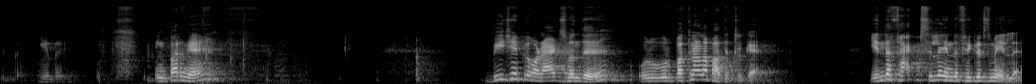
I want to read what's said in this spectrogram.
இது- இது இங்கே பாருங்கள் பிஜேபியோட ஆட்ஸ் வந்து ஒரு ஒரு பத்து நாளாக பார்த்துட்ருக்கேன். எந்த ஃபேக்ட்ஸ் இல்லை எந்த ஃபிகர்ஸுமே இல்லை.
